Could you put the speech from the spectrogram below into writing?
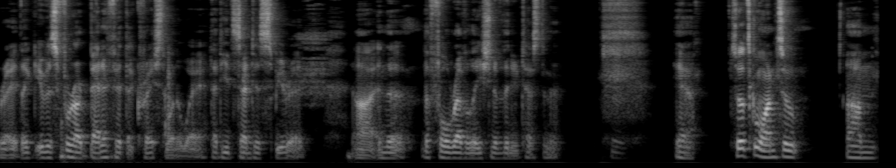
right? Like it was for our benefit that Christ went away, that he'd sent his spirit, uh, and the the full revelation of the New Testament. Yeah. So let's go on. So, um,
